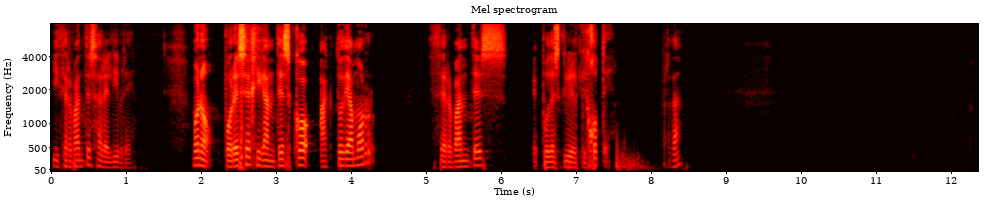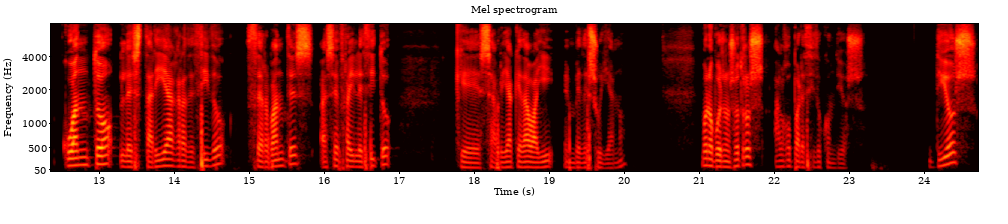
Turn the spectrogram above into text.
y Cervantes sale libre. Bueno, por ese gigantesco acto de amor, Cervantes eh, puede escribir el Quijote, ¿verdad? ¿Cuánto le estaría agradecido Cervantes a ese frailecito que se habría quedado allí en vez de suya, ¿no? Bueno, pues nosotros algo parecido con Dios. Dios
